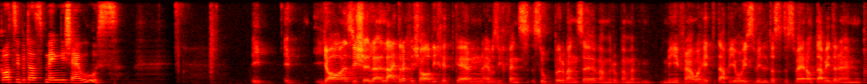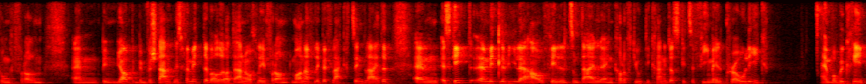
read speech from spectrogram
geht es über das manchmal auch aus? Ich, ja, es ist le leider ein bisschen schade. Ich hätte gerne, also ich fände es super, wenn's, äh, wenn, wir, wenn wir mehr Frauen hätten, auch bei uns, weil das, das wäre halt auch wieder ein Punkt, vor allem ähm, beim, ja, beim Verständnis vermitteln, weil halt auch noch ein bisschen, vor allem Männer ein bisschen befleckt sind, leider. Ähm, es gibt äh, mittlerweile auch viel, zum Teil in Call of Duty kenne ich das, gibt es eine Female Pro League, ähm, wo wirklich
